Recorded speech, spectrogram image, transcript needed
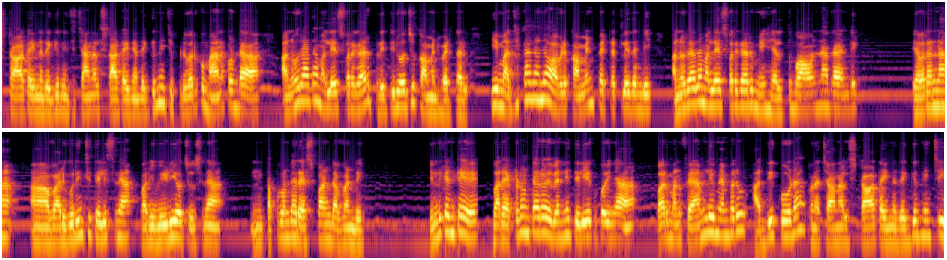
స్టార్ట్ అయిన దగ్గర నుంచి ఛానల్ స్టార్ట్ అయిన దగ్గర నుంచి ఇప్పటి వరకు మానకుండా అనురాధ మల్లేశ్వర్ గారు ప్రతిరోజు కామెంట్ పెడతారు. ఈ మధ్యకాలంలో ఆవిడ కామెంట్ పెట్టట్లేదండి. అనురాధ మల్లేశ్వర్ గారు మీ హెల్త్ బాగున్నదా అండి? ఎవరన్నా వారి గురించి తెలిసినా వారి వీడియో చూసినా తప్పకుండా రెస్పాండ్ అవ్వండి. ఎందుకంటే వారు ఎక్కడ ఉంటారో ఇవన్నీ తెలియకపోయినా వారు మన ఫ్యామిలీ మెంబరు అది కూడా మన ఛానల్ స్టార్ట్ అయిన దగ్గర నుంచి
